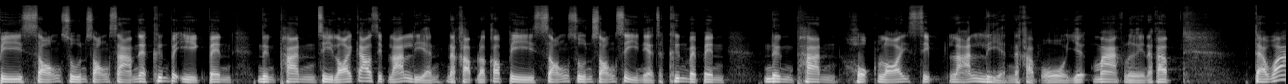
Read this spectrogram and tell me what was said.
ปี 2023 เนี่ยขึ้นไปอีกเป็น 1,490 ล้านเหรียญนะครับ แล้วก็ปี 2024 เนี่ยจะขึ้นไปเป็น 1,610 ล้านเหรียญนะครับ โอ้ เยอะมากเลยนะครับแต่ว่า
